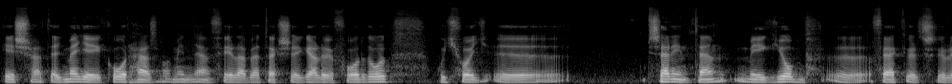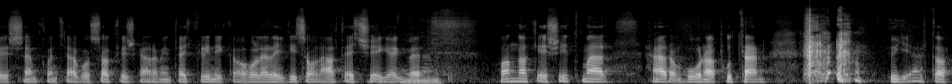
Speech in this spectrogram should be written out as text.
és hát egy megyei kórházban mindenféle betegség előfordul, úgyhogy szerintem még jobb felkészülés szempontjából szakvizsgára, mint egy klinika, ahol elég izolált egységekben Igen. vannak, és itt már három hónap után ügyelt a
